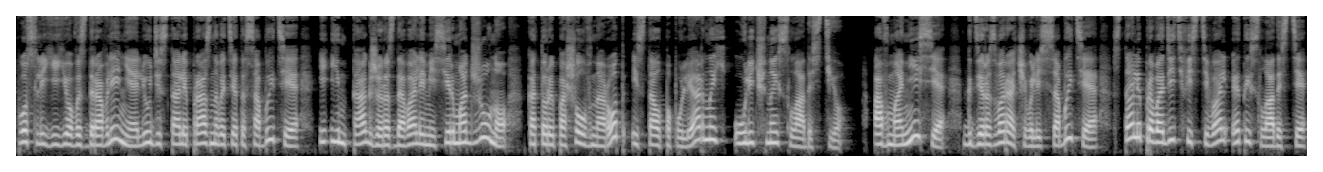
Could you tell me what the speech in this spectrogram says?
После ее выздоровления люди стали праздновать это событие, и им также раздавали мессир Маджуну, который пошел в народ и стал популярной уличной сладостью. А в Манисе, где разворачивались события, стали проводить фестиваль этой сладости,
